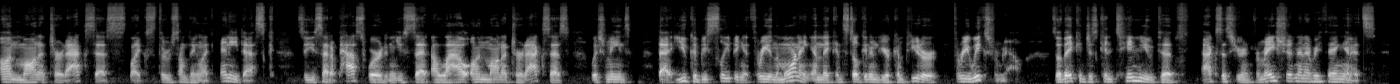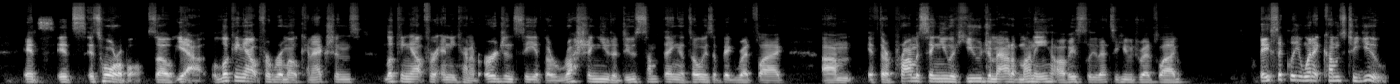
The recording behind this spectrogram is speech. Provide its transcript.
unmonitored access like through something like AnyDesk so you set a password and you set allow unmonitored access which means that you could be sleeping at three in the morning and they can still get into your computer three weeks from now so they can just continue to access your information and everything and it's it's it's it's horrible. So yeah looking out for remote connections looking out for any kind of urgency if they're rushing you to do something it's always a big red flag. Um, if they're promising you a huge amount of money obviously that's a huge red flag. Basically when it comes to you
